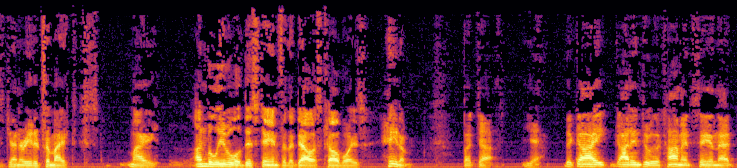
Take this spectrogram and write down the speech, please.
is generated from my my unbelievable disdain for the Dallas Cowboys. Hate them. But uh, yeah, the guy got into the comments saying that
